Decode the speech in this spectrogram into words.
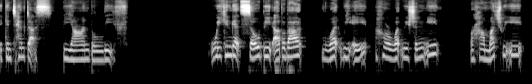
It can tempt us beyond belief. We can get so beat up about what we ate or what we shouldn't eat or how much we eat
